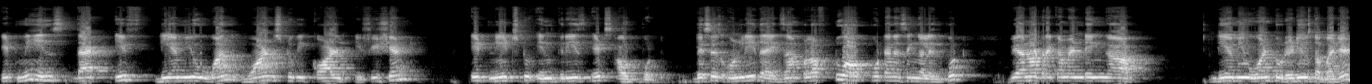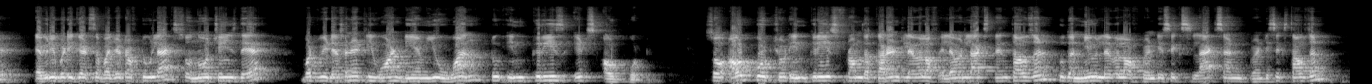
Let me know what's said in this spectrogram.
It means that if DMU1 wants to be called efficient, it needs to increase its output. This is only the example of two output and a single input. We are not recommending uh, DMU1 to reduce the budget. Everybody gets a budget of 2 lakhs, so no change there. But we definitely want DMU1 to increase its output. So output should increase from the current level of 11 lakhs 10,000 to the new level of 26 lakhs and 26,000.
